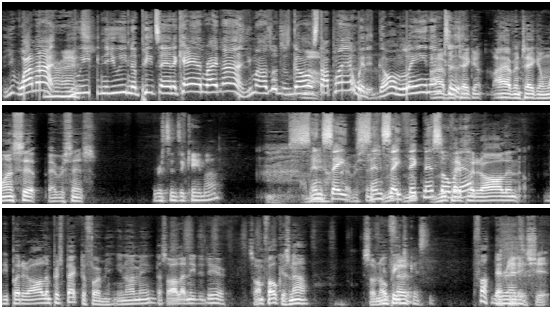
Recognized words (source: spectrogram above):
You, why not? All right. You eating you eating a pizza in a can right now. You might as well just go No. and stop playing with it. Go and lean into I into haven't it. taken I haven't taken one sip ever since Ever since it came out. sensei Ever since sensei Lu- Lu- thickness Lupe over there. Put it all in. He put it all in perspective for me. You know what I mean? That's all I needed to hear. So I'm focused now. So no You're pizza. focused. Fuck that You're pizza shit.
